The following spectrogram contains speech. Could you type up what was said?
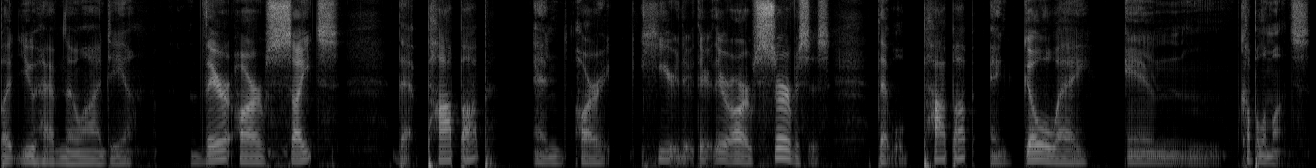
but you have no idea. There are sites that pop up and are here. There, there are services that will pop up and go away in a couple of months,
